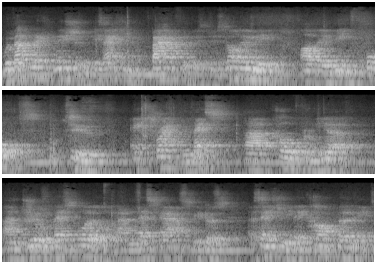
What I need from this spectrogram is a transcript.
with that recognition, it's actually bad for business. Not only are they being forced to extract less uh, coal from the earth and drill less oil and less gas because essentially they can't burn it.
